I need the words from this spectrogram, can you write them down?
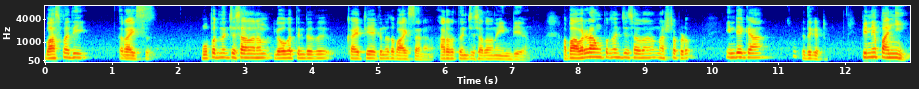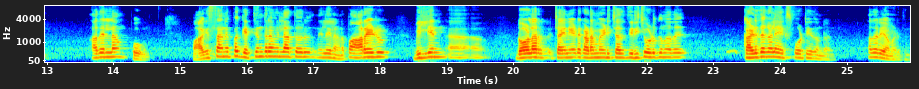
ബാസ്മതി റൈസ്. മുപ്പത്തഞ്ച് ശതമാനം ലോകത്തിന്റെത് കയറ്റി അയക്കുന്നത് പാകിസ്ഥാനാണ്. അറുപത്തഞ്ച് ശതമാനം ഇന്ത്യയാണ്. അപ്പോൾ അവരുടെ ആ മുപ്പത്തഞ്ച് ശതമാനം നഷ്ടപ്പെടും. ഇന്ത്യയ്ക്ക് ആ ഇത് കിട്ടും. പിന്നെ പഞ്ഞി. അതെല്ലാം പോകും. പാകിസ്ഥാൻ ഇപ്പോൾ ഗത്യന്തരമില്ലാത്ത ഒരു നിലയിലാണ്. ഇപ്പോൾ ആറേഴ് ബില്യൺ ഡോളർ ചൈനയുടെ കടം മേടിച്ച് അത് തിരിച്ചു കൊടുക്കുന്നത് കഴുതകളെ എക്സ്പോർട്ട് ചെയ്തുകൊണ്ടാണ്. അതറിയാൻ മേഡത്തിന്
